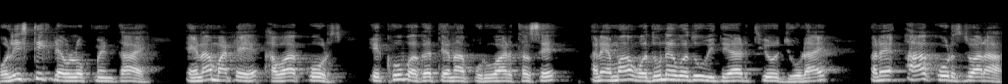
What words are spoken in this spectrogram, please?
હોલિસ્ટિક ડેવલપમેન્ટ થાય, એના માટે આવા કોર્સ એ ખૂબ અગત્યના પુરવાર થશે. અને એમાં વધુને વધુ વિદ્યાર્થીઓ જોડાય. અને આ કોર્સ દ્વારા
